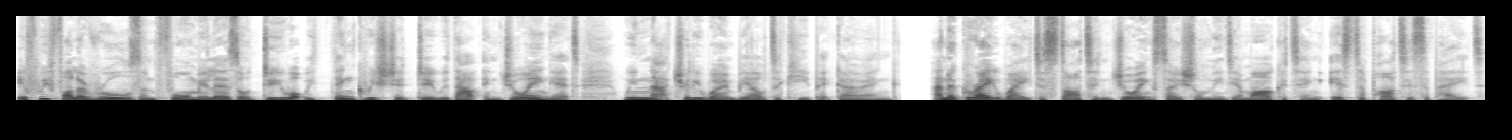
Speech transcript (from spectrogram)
If we follow rules and formulas or do what we think we should do without enjoying it, we naturally won't be able to keep it going. And a great way to start enjoying social media marketing is to participate.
